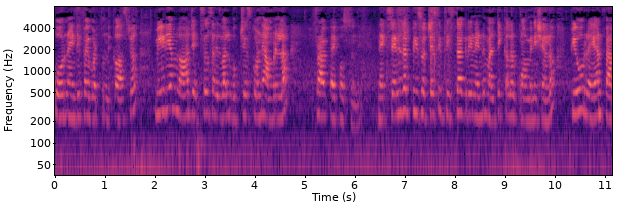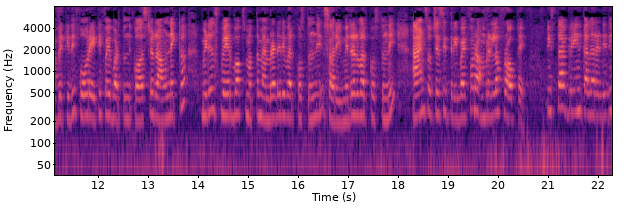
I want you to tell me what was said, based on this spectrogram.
four ninety five పడుతుంది cost medium large XL size వాళ్ళు బుక్ చేసుకోండి. అంబ్రెల్లా ఫ్రాక్ టైప్ వస్తుంది. నెక్స్ట్ ఎనిదర్ పీస్ వచ్చేసి pista green and multi colour కాంబినేషన్లో ప్యూర్ రేయాన్ ఫ్యాబ్రిక్. ఇది ఫోర్ ఎయిటీ ఫైవ్ పడుతుంది. Cost round neck middle square box మొత్తం ఎంబ్రాయిడరీ వర్క్ వస్తుంది. సారీ మిర్రర్ వర్క్ వస్తుంది. హ్యాండ్స్ వచ్చేసి three by four umbrella frock type. Pista green colour అండి ఇది.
